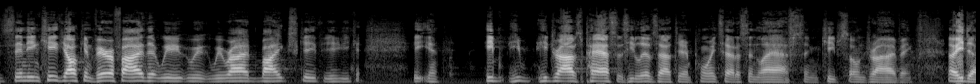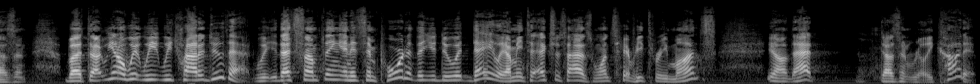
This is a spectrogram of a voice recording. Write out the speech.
Cindy and Keith, y'all can verify that we, we, we ride bikes. Keith, can, He, he, he drives past us. He lives out there and points at us and laughs and keeps on driving. No, he doesn't. But, uh, you know, we, we, we try to do that. We, that's something, and it's important that you do it daily. I mean, to exercise once every three months, you know, that doesn't really cut it.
